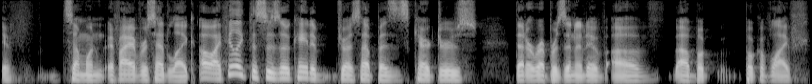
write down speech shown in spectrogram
if someone, if I ever said like, oh, I feel like this is okay to dress up as characters that are representative of uh, book Book of Life,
